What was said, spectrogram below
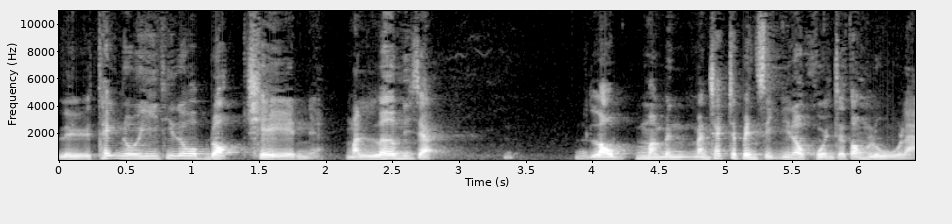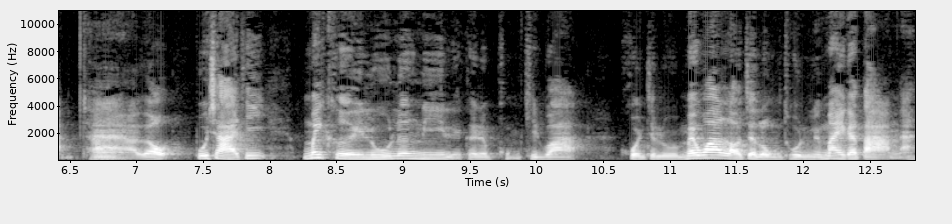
หรือเทคโนโลยีที่เรียกว่าบล็อกเชนเนี่ยมันเริ่มที่จะเรามันเป็นมันชักจะเป็นสิ่งที่เราควรจะต้องรู้ละอ่าแล้วผู้ชายที่ไม่เคยรู้เรื่องนี้หรือเคยผมคิดว่า ควรจะรู้ไม่ว่าเราจะลงทุนหรือไม่ก็ตามนะ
